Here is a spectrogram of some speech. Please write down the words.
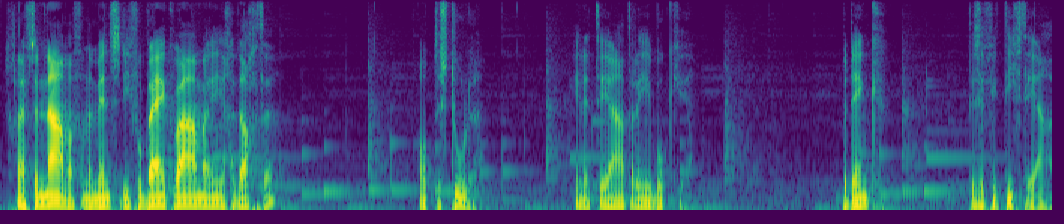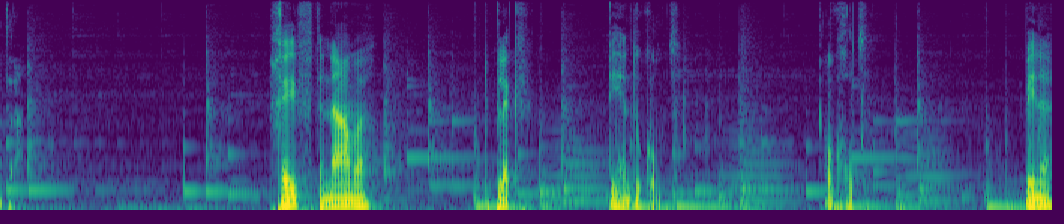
schrijf de namen van de mensen die voorbij kwamen in je gedachten op de stoelen in het theater in je boekje. Bedenk, het is een fictief theater. Geef de namen de plek die hen toekomt. Ook God. Binnen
